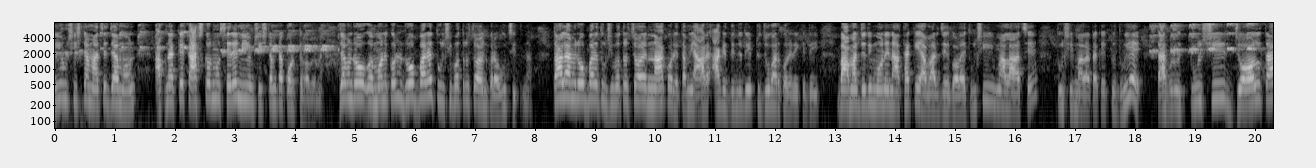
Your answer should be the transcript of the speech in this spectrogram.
নিয়ম সিস্টেম আছে যেমন, আপনাকে কাজকর্ম সেরে নিয়ম সিস্টেমটা করতে হবে না। যেমন মনে করুন রোববারে তুলসীপত্র চয়ন করা উচিত না। তাহলে আমি রোববারে তুলসীপত্র চয়ন না করে তা আমি আর আগের দিন যদি একটু জোগাড় করে রেখে দিই, বা আমার যদি মনে না থাকে, আমার যে গলায় তুলসী মালা আছে তুলসীর মালাটাকে একটু ধুয়ে, তারপর ওই তুলসীর জলটা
